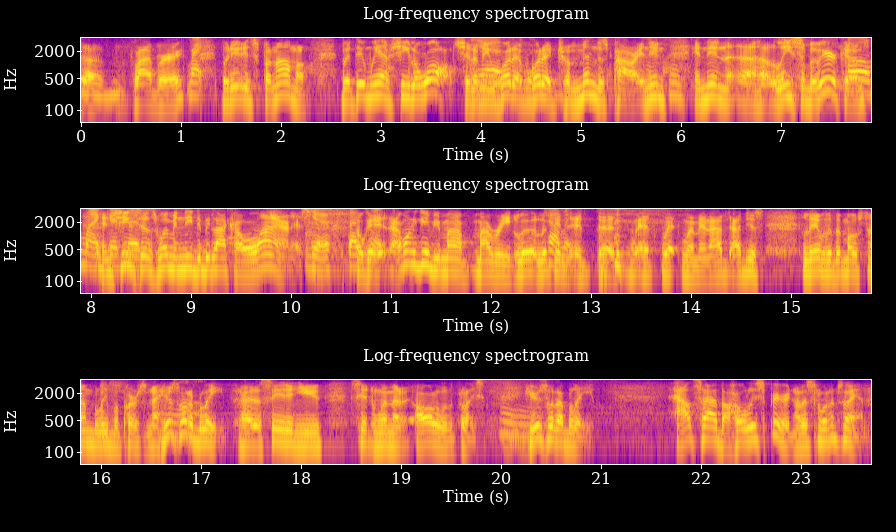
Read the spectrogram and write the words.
uh, library. Right. But it's phenomenal. But then we have Sheila Walsh, and I mean, what a what a tremendous power. And then and then uh, Lisa Bevere comes, Oh, and she says women need to be like a lioness. Yes, that's right. okay, right. I want to give you my my read. Look, look at, at, at, at wet women. I, I just live with the most unbelievable person. Now, here's what I believe. I see it in you, sitting women all over the place. Mm. Here's what I believe. Outside the Holy Spirit. Now, listen to what I'm saying.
